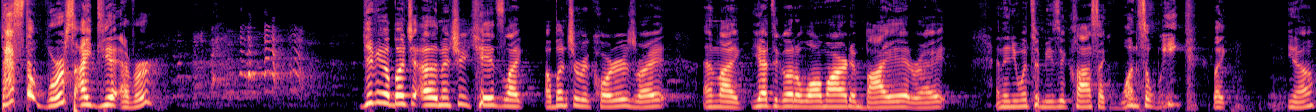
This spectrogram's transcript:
that's the worst idea ever giving a bunch of elementary kids like a bunch of recorders, right? And like you had to go to Walmart and buy it, right? And then you went to music class like once a week, like, you know?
